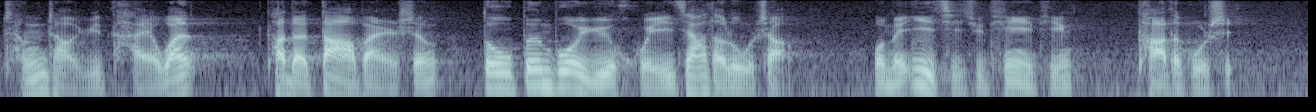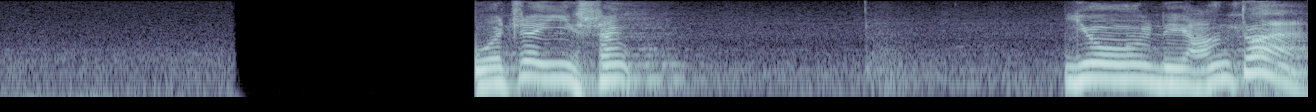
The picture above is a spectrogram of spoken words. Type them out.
成长于台湾，他的大半生都奔波于回家的路上。我们一起去听一听他的故事。我这一生有两段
